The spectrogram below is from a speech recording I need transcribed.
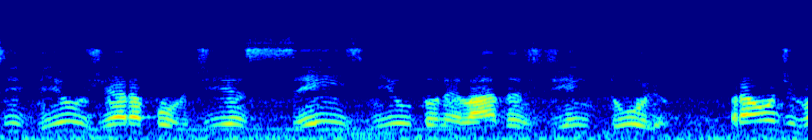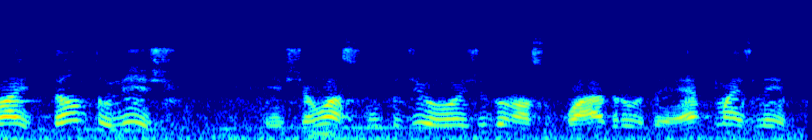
civil gera por dia 6 mil toneladas de entulho. Para onde vai tanto lixo? Este é o assunto de hoje do nosso quadro DF Mais Limpo.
